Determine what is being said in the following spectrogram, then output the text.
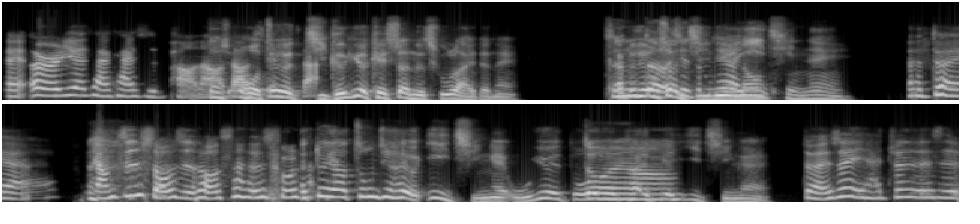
对，二月才开始跑，然后到哦，这个几个月可以算得出来的呢，真的，而且中间还有疫情呢。呃，对呀，两只手指头算得出 来。对啊，中间还有疫情哎，五月多开始变疫情哎。对，所以还真的是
